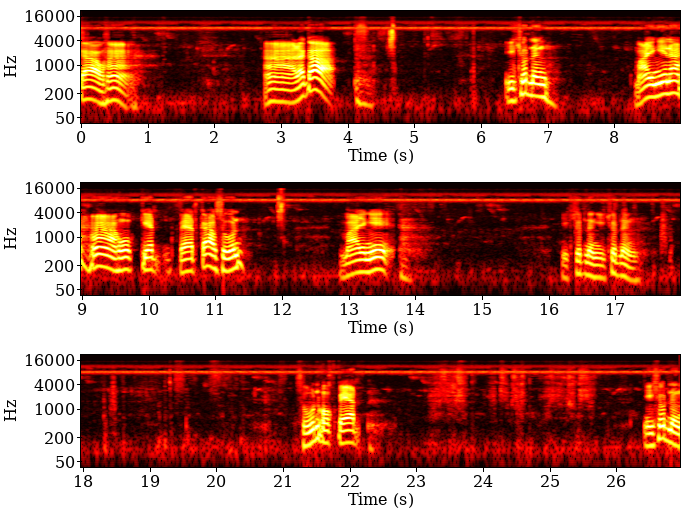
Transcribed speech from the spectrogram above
เก้าห้าอ่าแล้วก็ อีกชุดหนึ่ง มาอย่างนี้นะห้าหกเจ็ดแปดเก้าศูนย์มาอย่างนี้ อีกชุดหนึ่งอีกชุดหนึ่งศูนย์หกแปดอีกชุดหนึ่ง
